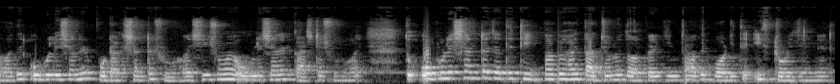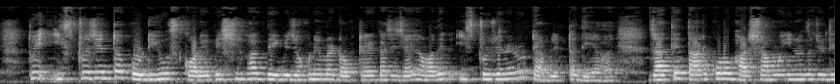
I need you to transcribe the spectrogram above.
আমাদের ওভুলেশনের প্রোডাকশনটা শুরু হয়। সেই সময় ওভুলেশনের কাজটা শুরু হয়। তো ওভুলেশনটা যাতে ঠিকভাবে হয়, তার জন্য দরকার কিন্তু আমাদের বডিতে ইস্ট্রোজেনের তো এই ইস্ট্রোজেনটা প্রডিউস করে, বেশিরভাগ দেখবে যখন আমরা ডক্টরের কাছে যাই, আমাদের ইস্ট্রোজেনেরও ট্যাবলেটটা দেওয়া হয়। যাতে তার কোনো ভারসাম্যহীনতা যদি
